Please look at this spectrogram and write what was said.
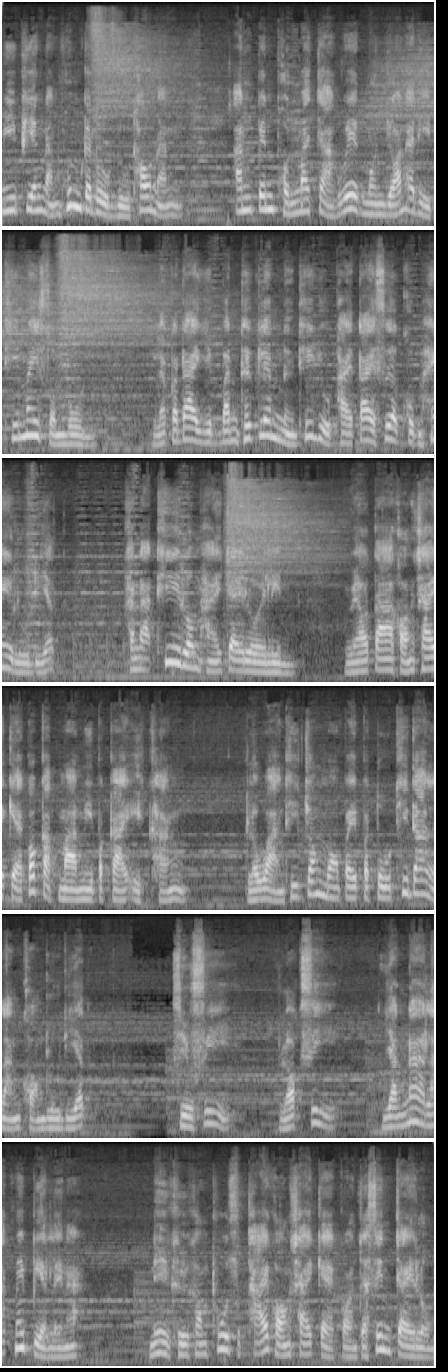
มีเพียงหนังหุ้มกระดูกอยู่เท่านั้น อันเป็นผลมาจากเวทมนต์ย้อนอดีตที่ไม่สมบูรณ์ แล้วก็ได้หยิบบันทึกเล่มหนึ่งที่อยู่ภายใต้เสื้อคลุมให้ลูเดียสขณะที่ลมหายใจโรยลิน แววตาของชายแก่ก็กลับมามีประกายอีกครั้ง ระหว่างที่จ้องมองไปประตูที่ด้านหลังของลูเดียสซิลฟี่ล็อกซี่ ยังน่ารักไม่เปลี่ยนเลยนะ นี่คือคำพูดสุดท้ายของชายแก่ก่อนจะสิ้นใจลง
